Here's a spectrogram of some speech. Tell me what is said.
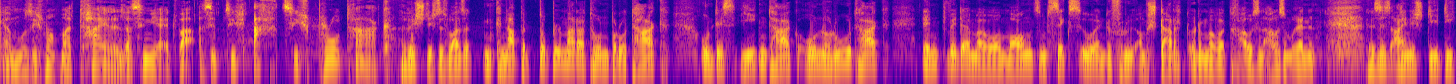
Da muss ich nochmal teilen. Das sind ja etwa 70, 80 pro Tag. Richtig, das war also ein knapper Doppelmarathon pro Tag und das jeden Tag ohne Ruhetag. Entweder man war morgens um 6 Uhr in der Früh am Start oder man war draußen aus dem Rennen. Das ist eigentlich die, die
